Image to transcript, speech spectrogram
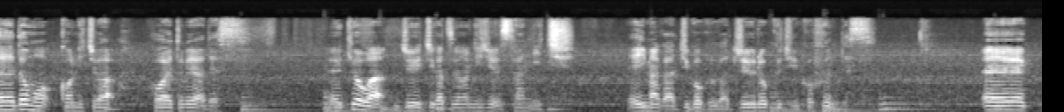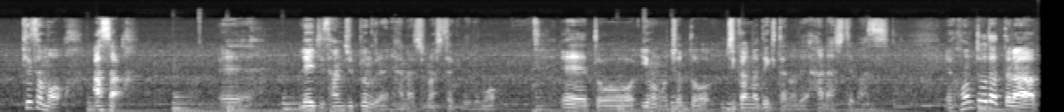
えーどうもこんにちは。ホワイトベアです、えー今日は11月の23日、えー今が時刻が16時5分です、えー今朝も朝、え0時30分ぐらいに話しましたけれどもえー、と今もちょっと時間ができたので話してます。本当だったら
